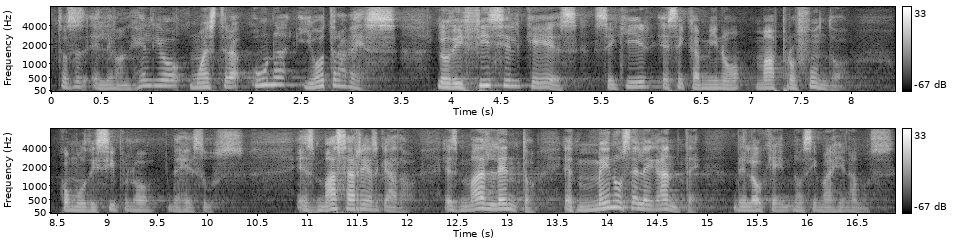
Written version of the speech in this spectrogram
Entonces el Evangelio muestra una y otra vez lo difícil que es seguir ese camino más profundo como discípulo de Jesús. Es más arriesgado, es más lento, es menos elegante de lo que nos imaginamos.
